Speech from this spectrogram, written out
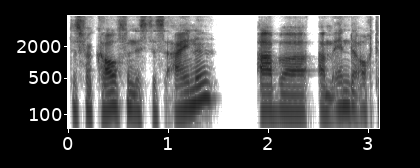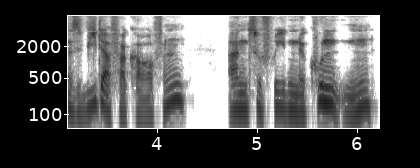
Das Verkaufen ist das eine, aber am Ende auch das Wiederverkaufen an zufriedene Kunden,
